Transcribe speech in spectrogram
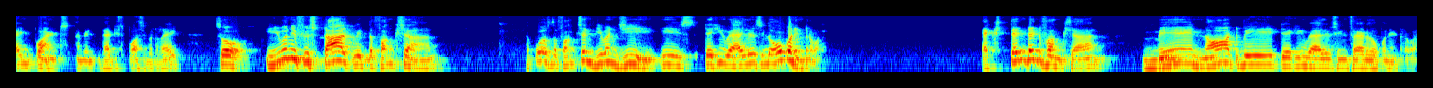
endpoints. I mean, that is possible, right? So even if you start with the function, suppose the function given g is taking values in the open interval. Extended function may not be taking values inside the open interval.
